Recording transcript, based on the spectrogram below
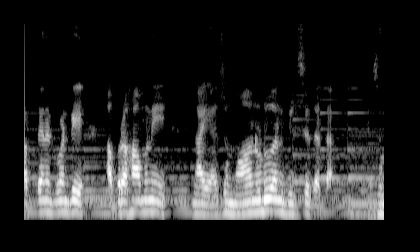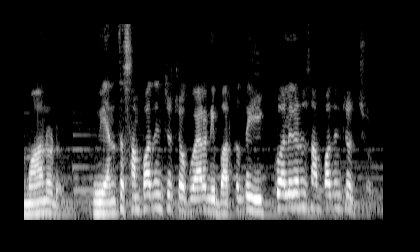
భర్త అయినటువంటి అబ్రహాముని నా యజమానుడు అని పిలిచేదట. యజమానుడు నువ్వు ఎంత సంపాదించవచ్చు ఒకవేళ నీ భర్తతో ఈక్వల్గా నువ్వు సంపాదించవచ్చు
